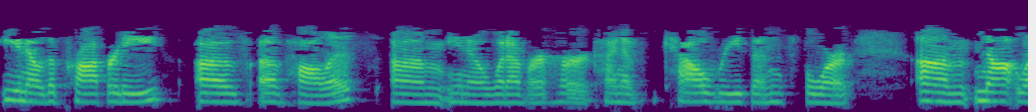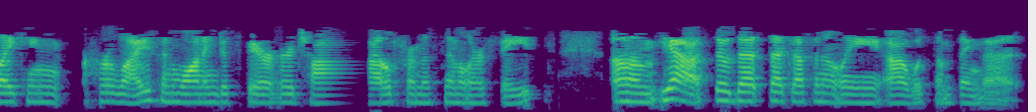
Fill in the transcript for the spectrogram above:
you know, the property of, of Hollis, um, you know, whatever her kind of cow reasons for, um, not liking her life and wanting to spare her child from a similar fate. Um, yeah, so that, that definitely, uh, was something that,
